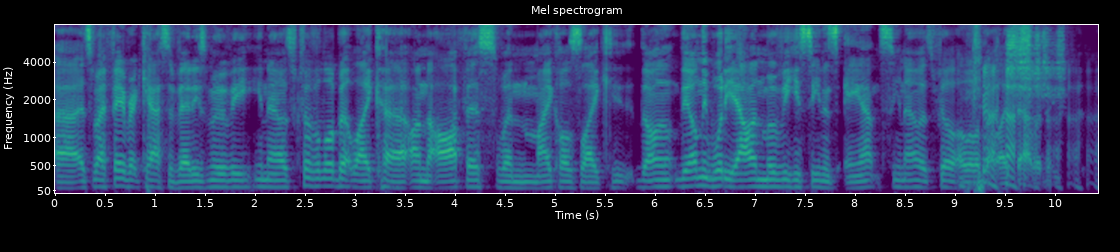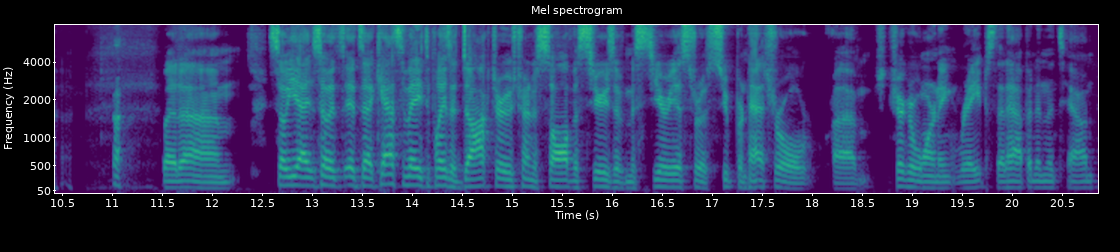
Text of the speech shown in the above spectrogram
uh, it's my favorite Cassavetes movie. You know, it's a little bit like uh, on The Office when Michael's like he- the only, the only Woody Allen movie he's seen is Antz. You know, it's feel a little bit like that with him. But um, so yeah, so it's it's a Cassavetes plays a doctor who's trying to solve a series of mysterious sort of supernatural um, trigger warning rapes that happen in the town.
